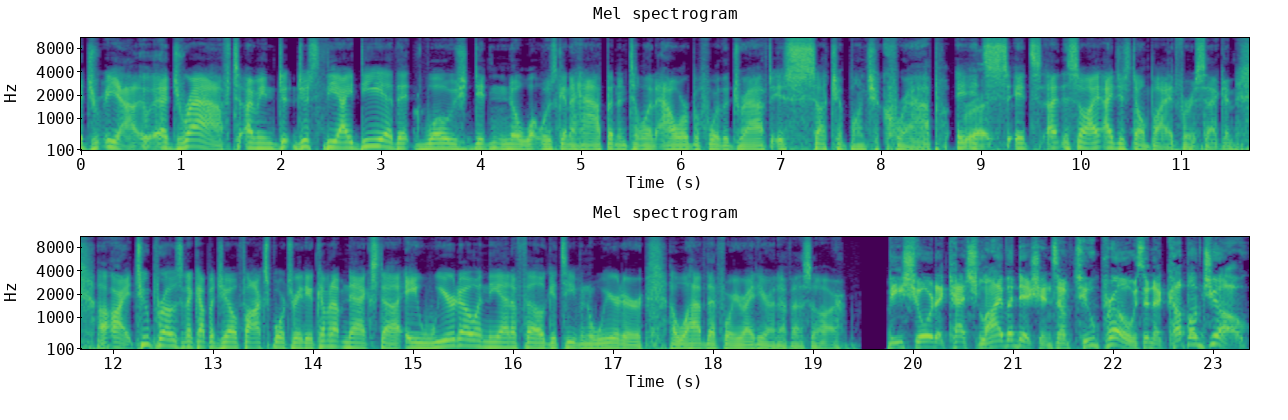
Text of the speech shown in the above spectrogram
a yeah, a draft. I mean, j- just the idea that Woj didn't know what was going to happen until an hour before the draft is such a bunch of crap. It's it's uh, so I, I just don't buy it for a second. Uh, all right, two pros and a cup of Joe, Fox Sports Radio. Coming up next, uh, a weirdo in the NFL gets even weirder. Uh, we'll have that for you right here on FSR. Be sure to catch live editions of Two Pros and a Cup of Joe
